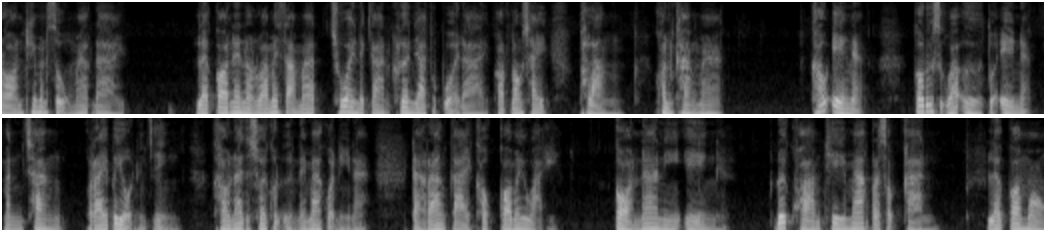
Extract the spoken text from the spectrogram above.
ร้อนที่มันสูงมากได้ แล้วก็แน่นอนว่าไม่สามารถช่วยในการเคลื่อนย้ายผู้ป่วยได้ เพราะต้องใช้พลังค่อนข้างมาก เขาเองเนี่ยก็รู้สึกว่าเออตัวเองเนี่ยมันช่างไร้ประโยชน์จริง ๆ เขาน่าจะช่วยคนอื่นได้มากกว่านี้นะ แต่ร่างกายเขาก็ไม่ไหว ก่อนหน้านี้เองเนี่ยด้วยความที่มากประสบการณ์ แล้วก็มอง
